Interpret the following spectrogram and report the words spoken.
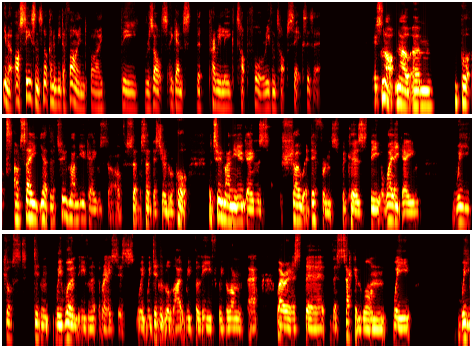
You know, our season's not going to be defined by the results against the Premier League top four or even top six, is it? It's not, no. Um, but I'd say, yeah, the two Man U games, I've said this during the report, the two Man U games show a difference because the away game we just didn't we weren't even at the races. We, we didn't look like we believed we belonged there. Whereas the the second one we we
